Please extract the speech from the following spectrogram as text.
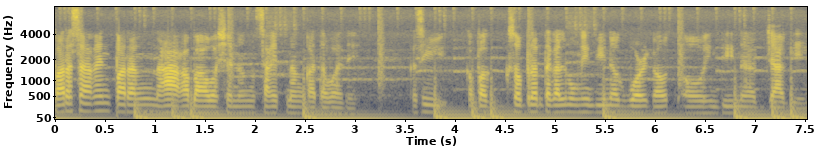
Para sa akin, parang nakakabawa siya ng sakit ng katawan eh. Kasi kapag sobrang tagal mong hindi nag-workout o hindi nag-jogging,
